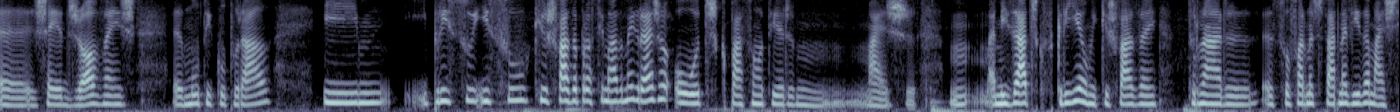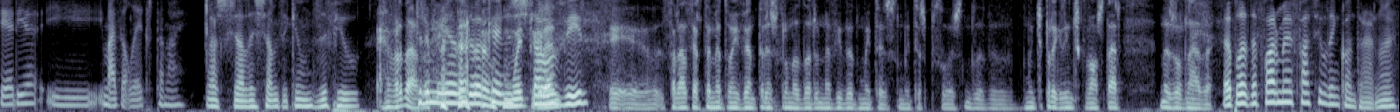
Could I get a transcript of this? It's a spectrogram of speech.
uh, cheia de jovens, multicultural. E, e, por isso isso que os faz aproximar de uma igreja ou outros que passam a ter mais hum, amizades que se criam e que os fazem tornar eh, a sua forma de estar na vida mais séria e, e mais alegre também. Acho que já deixamos aqui um desafio é verdade. tremendo a quem nos está grande. a ouvir. É, será certamente um evento transformador na vida de muitas, de muitas pessoas, de, de, de, muitos peregrinos que vão estar na jornada. A plataforma é fácil de encontrar, não é?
